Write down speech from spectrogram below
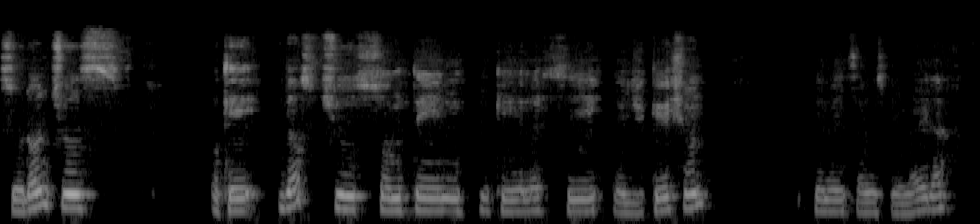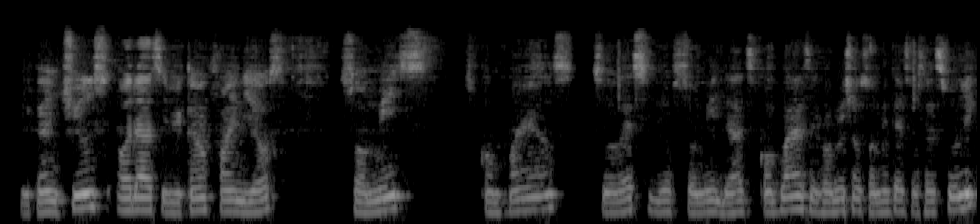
so don't choose okay just choose something okay let's see education payment service provider. You can choose others if you can't find yours. Submit compliance. So let's just submit that compliance information submitted successfully.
